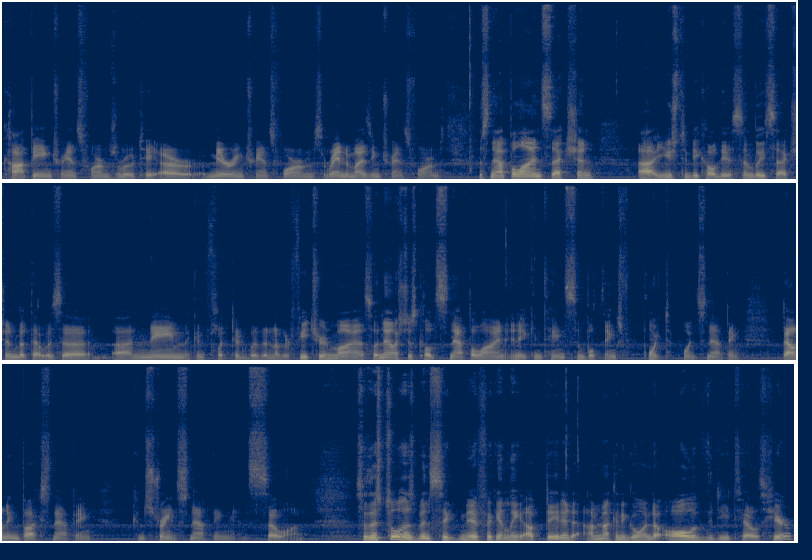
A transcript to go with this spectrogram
copying transforms, rotate, or mirroring transforms, randomizing transforms. The snap align section uh, used to be called the assembly section, but that was a, a, name that conflicted with another feature in Maya. So now it's just called snap align, and it contains simple things for point-to-point -point snapping, bounding box snapping, constraint snapping, and so on. So this tool has been significantly updated. I'm not going to go into all of the details here,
